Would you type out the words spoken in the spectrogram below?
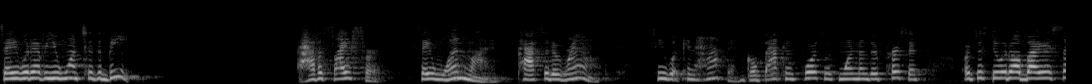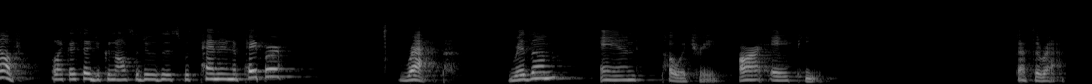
Say whatever you want to the beat have a cipher, say one line, pass it around, see what can happen. Go back and forth with one other person, or just do it all by yourself. Like I said, you can also do this with pen and a paper. Rap, rhythm, and poetry. R A P. That's a wrap.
